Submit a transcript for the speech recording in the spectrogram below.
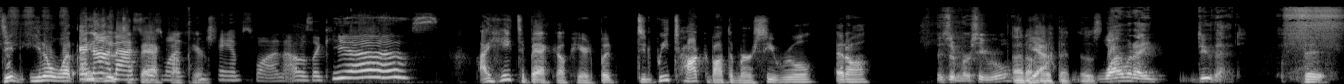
Did you know what? Or I not Masters back 1, up here. and Champs 1. I was like, yes. I hate to back up here, but did we talk about the mercy rule at all? that. There's a mercy rule. I don't Yeah. know what that is. Why would I do that? The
